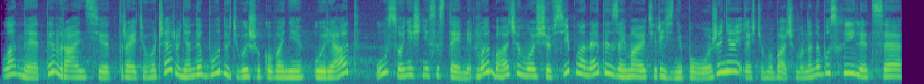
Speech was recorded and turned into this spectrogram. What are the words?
Планети вранці 3 червня не будуть вишикувані у ряд у сонячній системі. Ми бачимо, що всі планети займають різні положення. Те, що ми бачимо на небосхилі, це,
